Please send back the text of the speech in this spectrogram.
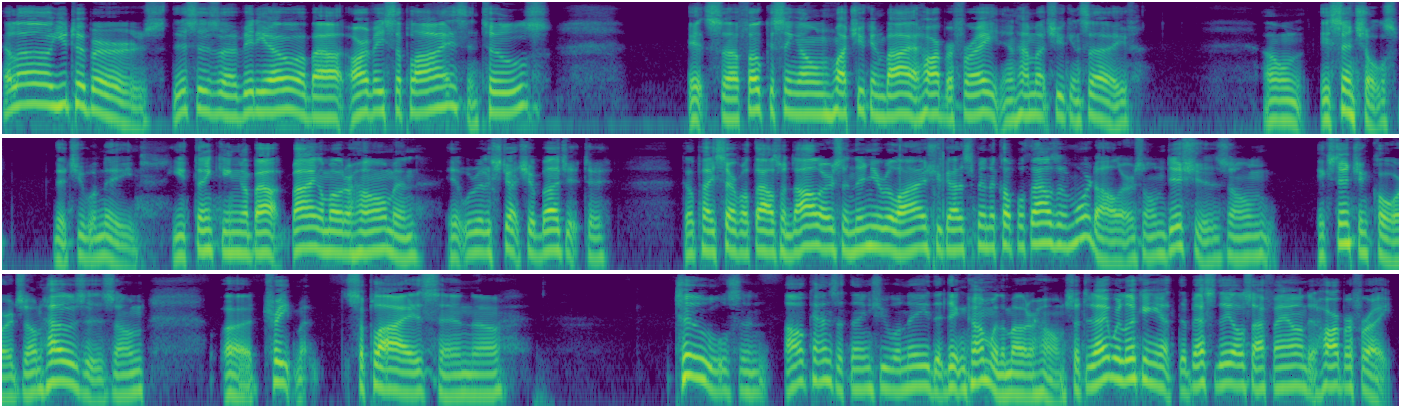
Hello YouTubers, this is a video about RV supplies and tools. It's uh, focusing on what you can buy at Harbor Freight and how much you can save on essentials that you will need. You're thinking about buying a motorhome and it will really stretch your budget to go pay several thousand dollars and then you realize you got to spend a couple thousand more dollars on dishes, on extension cords, on hoses, on uh, treatment supplies and uh, tools and all kinds of things you will need that didn't come with a motorhome. So today we're looking at the best deals I found at Harbor Freight.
